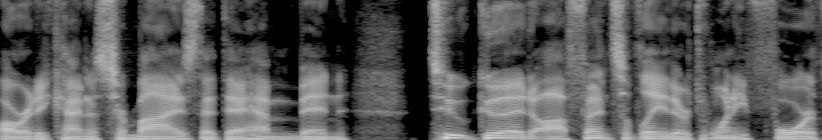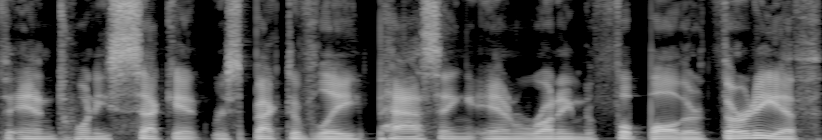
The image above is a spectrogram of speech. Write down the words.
already kind of surmised that they haven't been too good offensively. They're 24th and 22nd, respectively, passing and running the football. They're 30th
